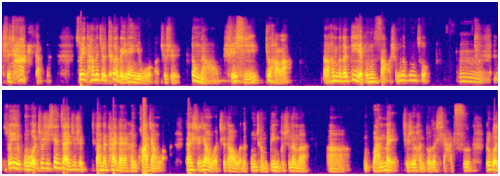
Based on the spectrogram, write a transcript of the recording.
是差的，所以他们就特别愿意我就是动脑学习就好了，呃，恨不得地也不用扫，什么都不用做。嗯，所以我就是现在就是刚才太太很夸奖我，但实际上我知道我的工程并不是那么啊完美，其实有很多的瑕疵。如果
